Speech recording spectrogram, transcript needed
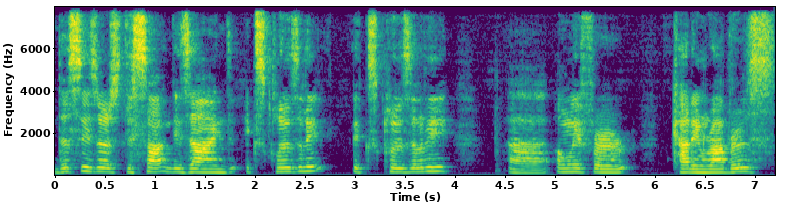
This scissors desi designed exclusively, exclusively uh, only for cutting rubbers.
